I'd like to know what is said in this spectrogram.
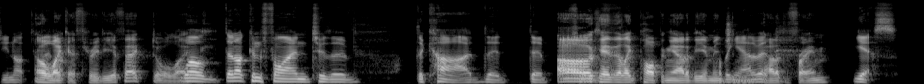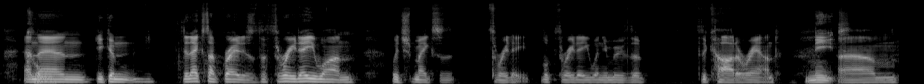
you're not Oh, like a 3D effect, or like well, they're not confined to the the card. They're, they're Oh, sort of- okay. They're like popping out of the image Popping out of it. out of the frame. Yes, and Cool. then you can. The next upgrade is the 3D one, which makes it 3D look 3D when you move the the card around. Neat. Um,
